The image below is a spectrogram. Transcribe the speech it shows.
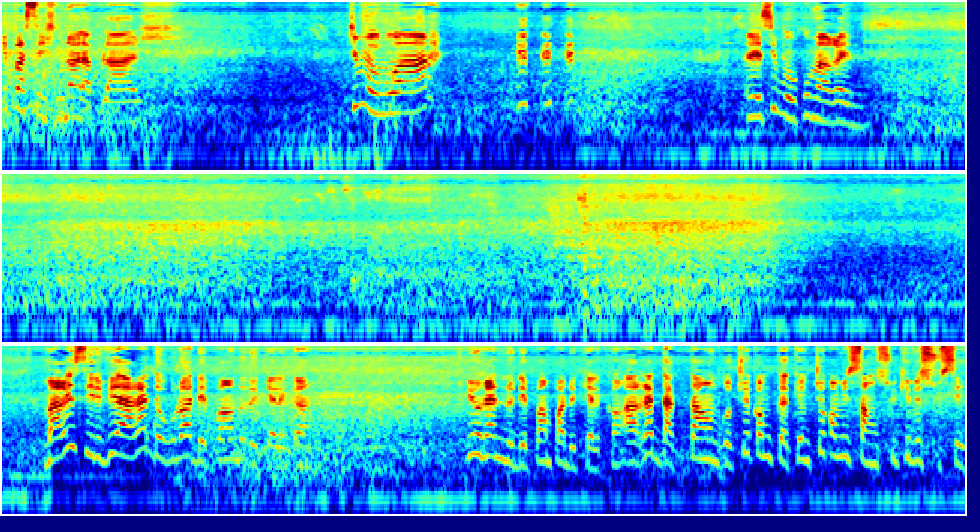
il passe ses journées à la plage. Tu me vois? Merci beaucoup ma reine. Marie-Sylvie, arrête de vouloir dépendre de quelqu'un. Une reine ne dépend pas de quelqu'un. Arrête d'attendre. Tu es comme quelqu'un, tu es comme une sangsue qui veut sucer.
